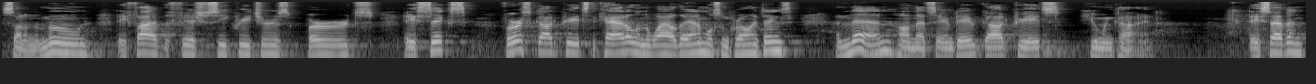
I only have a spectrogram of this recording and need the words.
sun and the moon. Day five, the fish, sea creatures, birds. Day six, first God creates the cattle and the wild animals and crawling things. And then, on that same day, God creates humankind. Day seven,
